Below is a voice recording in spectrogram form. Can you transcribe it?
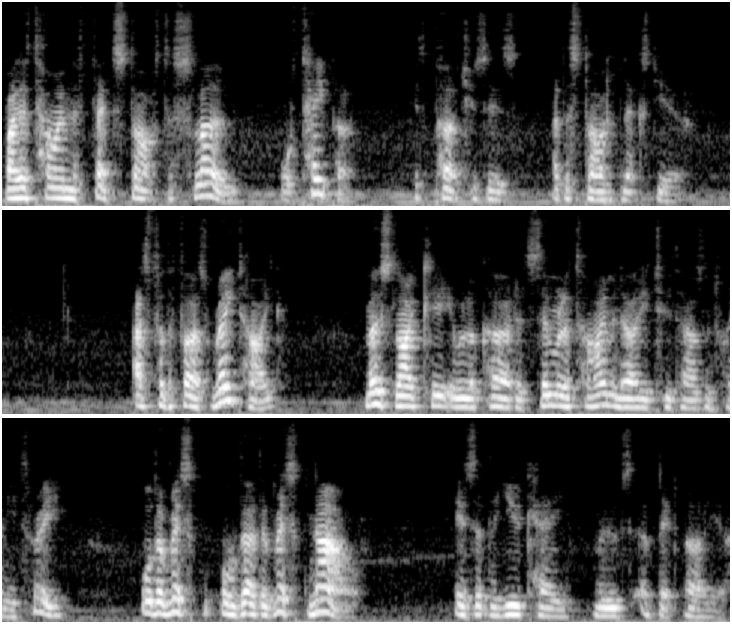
by the time the Fed starts to slow or taper its purchases at the start of next year. As for the first rate hike, most likely it will occur at a similar time in early 2023, although, risk, although the risk now is that the UK moves a bit earlier.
